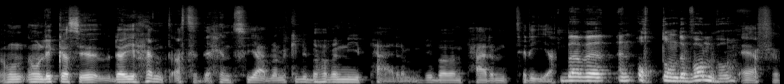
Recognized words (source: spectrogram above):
Hon, hon lyckas ju... Det har ju hänt... Alltså det har hänt så jävla mycket. Vi behöver en ny perm. Vi behöver en perm 3. Vi behöver en åttonde Volvo. Äh, för,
